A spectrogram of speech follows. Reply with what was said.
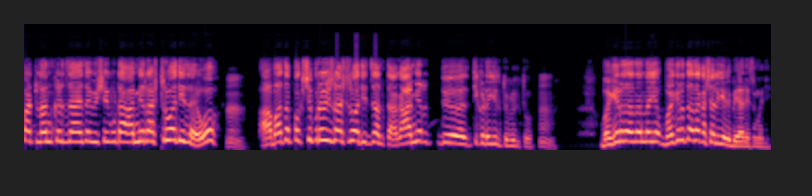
पाटलांकडे जायचा विषय कुठं? आम्ही राष्ट्रवादीच आहे हो. आबाचा पक्षप्रवेश राष्ट्रवादीत झालता. आम्ही तिकडे गेलतो बिलतो. हं. भगीरथ दादांना भगीरथ दादा कशाला गेले बीआरएसमध्ये?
